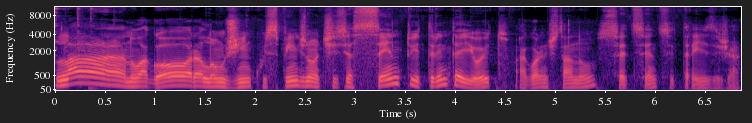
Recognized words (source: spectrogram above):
Lá no agora longínquo Spin de Notícias 138, agora a gente está no 713 já.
